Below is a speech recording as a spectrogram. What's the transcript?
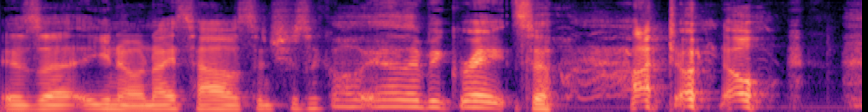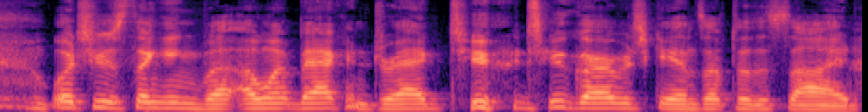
Was a you know a nice house, and she's like, "Oh yeah, that'd be great." So I don't know what she was thinking, but I went back and dragged two two garbage cans up to the side.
